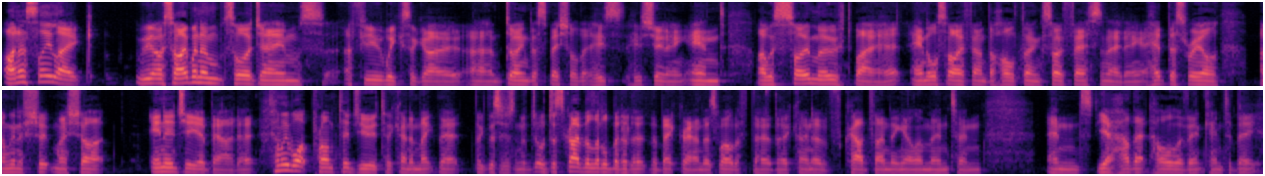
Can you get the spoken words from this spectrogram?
honestly, like Yeah, so I went and saw James a few weeks ago um, doing the special that he's he's shooting, and I was so moved by it, and also I found the whole thing so fascinating. It had this real "I'm going to shoot my shot" energy about it. Tell me what prompted you to kind of make that big decision, or describe a little bit of the, the background as well, the, the the kind of crowdfunding element and and yeah, how that whole event came to be.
